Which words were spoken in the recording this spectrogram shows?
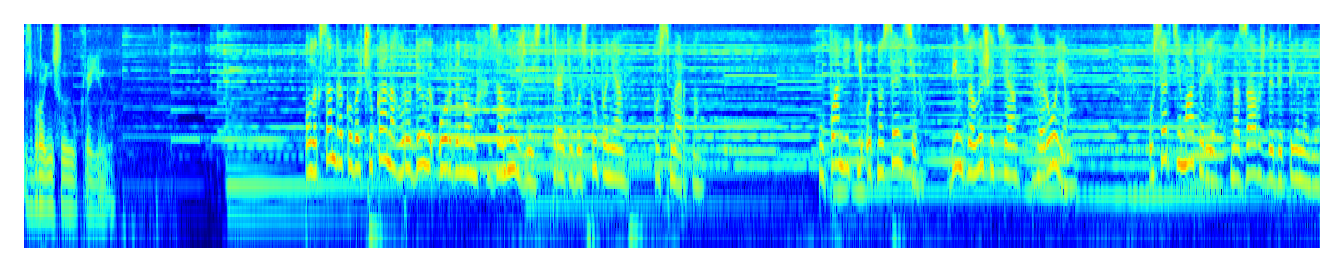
Збройні Сили України. Олександра Ковальчука нагородили орденом за мужність третього ступеня посмертно. У пам'яті односельців він залишиться героєм, у серці матері назавжди дитиною,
